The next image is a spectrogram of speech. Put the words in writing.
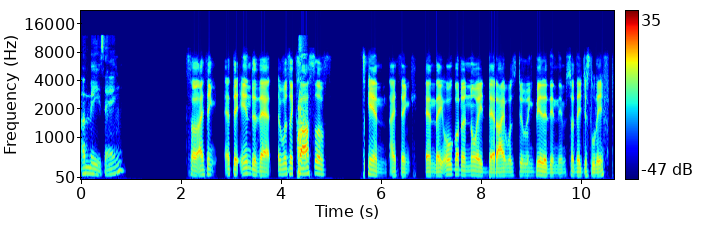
Amazing. So I think at the end of that, it was a class of 10, I think, and they all got annoyed that I was doing better than them, so they just left,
